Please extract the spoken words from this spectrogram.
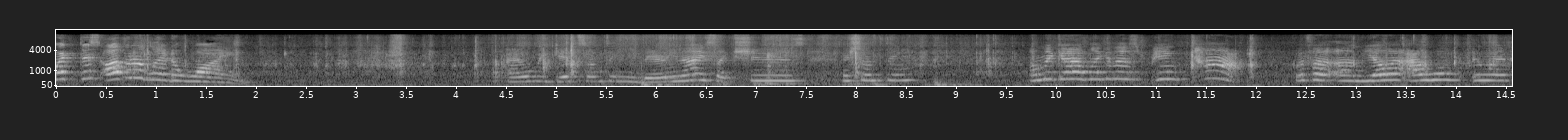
with this other little one. I hope we get something very nice, like shoes or something. Oh my god, look at this pink top with a um, yellow owl and with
